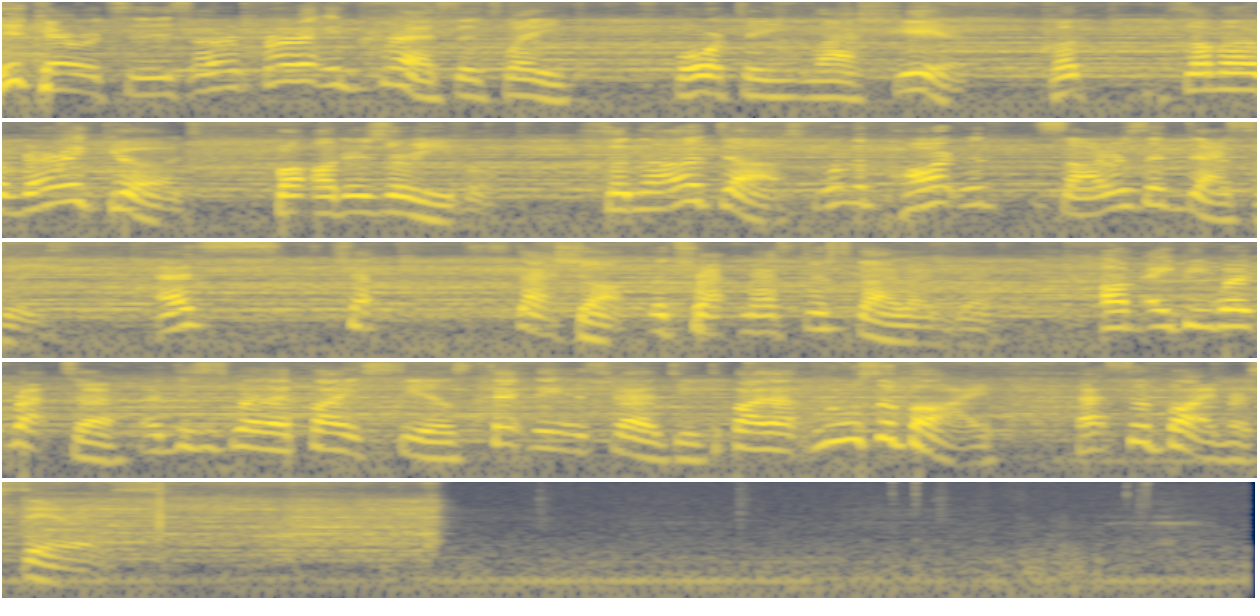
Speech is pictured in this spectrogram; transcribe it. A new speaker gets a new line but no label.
New characters are very impressed in 2014 last year, but some are very good, but others are evil. Sonata Dusk won the part with Cyrus and Dazzlies, and Snapshot, the Trap Master Skylander. I'm AP Word Raptor, and this is where I fight skills, technique, and strategy to find out who will survive that Survivor series.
